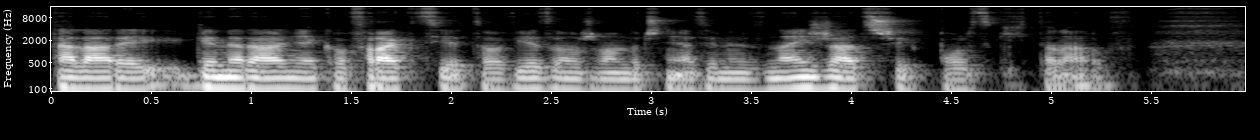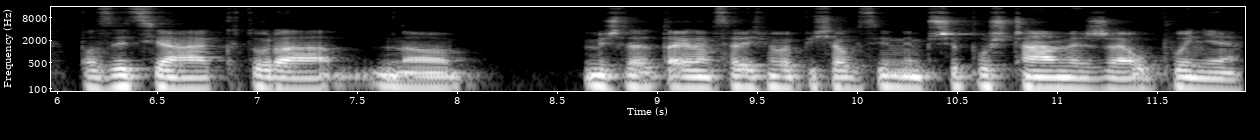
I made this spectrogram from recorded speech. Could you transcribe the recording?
talary generalnie jako frakcje, to wiedzą, że mam do czynienia z jednym z najrzadszych polskich talarów. Pozycja, która, no, myślę, tak jak napisaliśmy w opisie aukcyjnym, przypuszczamy, że upłynie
